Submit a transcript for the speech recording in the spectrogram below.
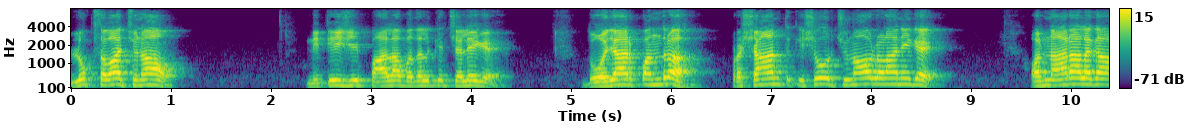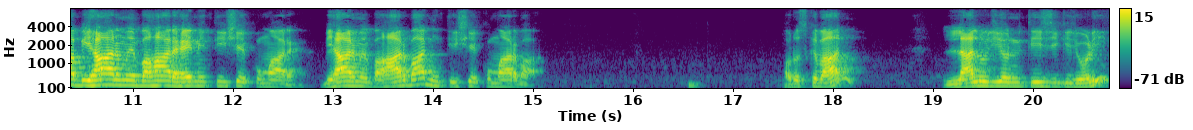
लोकसभा चुनाव नीतीश जी पाला बदल के चले गए 2015 प्रशांत किशोर चुनाव लड़ाने गए, और नारा लगा बिहार में बहार है नीतीश कुमार है। बिहार में बहार बा, नीतीश कुमार बा। और उसके बाद लालू जी और नीतीश जी की जोड़ी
